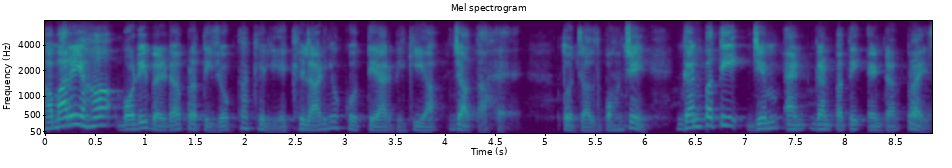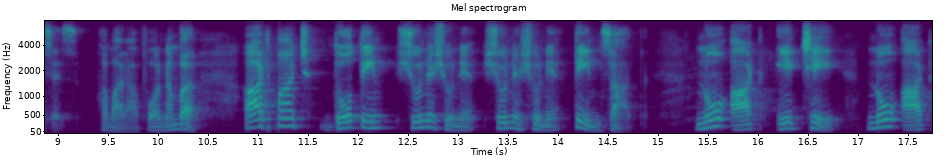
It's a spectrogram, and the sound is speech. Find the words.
हमारे यहाँ बॉडी बिल्डर प्रतियोगिता के लिए खिलाड़ियों को तैयार भी किया जाता है। तो जल्द पहुँचे Ganpati gym and Ganpati enterprises. हमारा फ़ोन नंबर आठ पाँच दो तीन शून्य शून्य शून्य शून्य तीन सात, नौ आठ एक छ नौ आठ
